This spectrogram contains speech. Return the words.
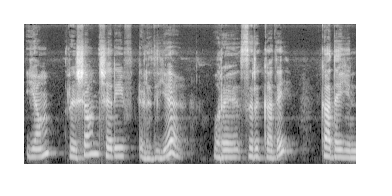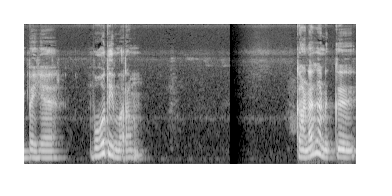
எம். ரிஷான் ஷெரீஃப் எழுதிய ஒரு சிறுகதை கதையின் பெயர் போதிமரம். கனகனுக்கு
